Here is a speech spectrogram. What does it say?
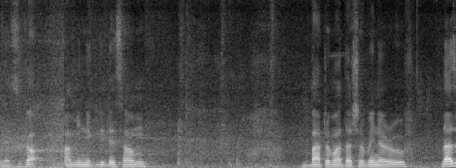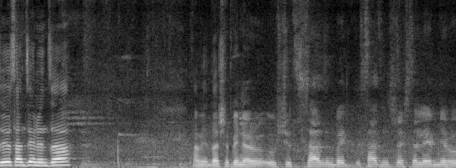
लेट्स गो हामी निक्लिँदैछौँ। बाटोमा दर्शकबिनहरू। दाजु सन्चै हुनुहुन्छ? हामी दर्शकबिनहरू उसु साजन भाइ साजन श्रेष्ठले मेरो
